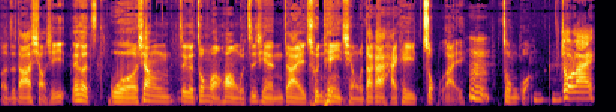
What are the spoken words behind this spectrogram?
呃，这大家小心。那个，我像这个中广话，我之前在春天以前，我大概还可以走来，嗯，中广走来，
